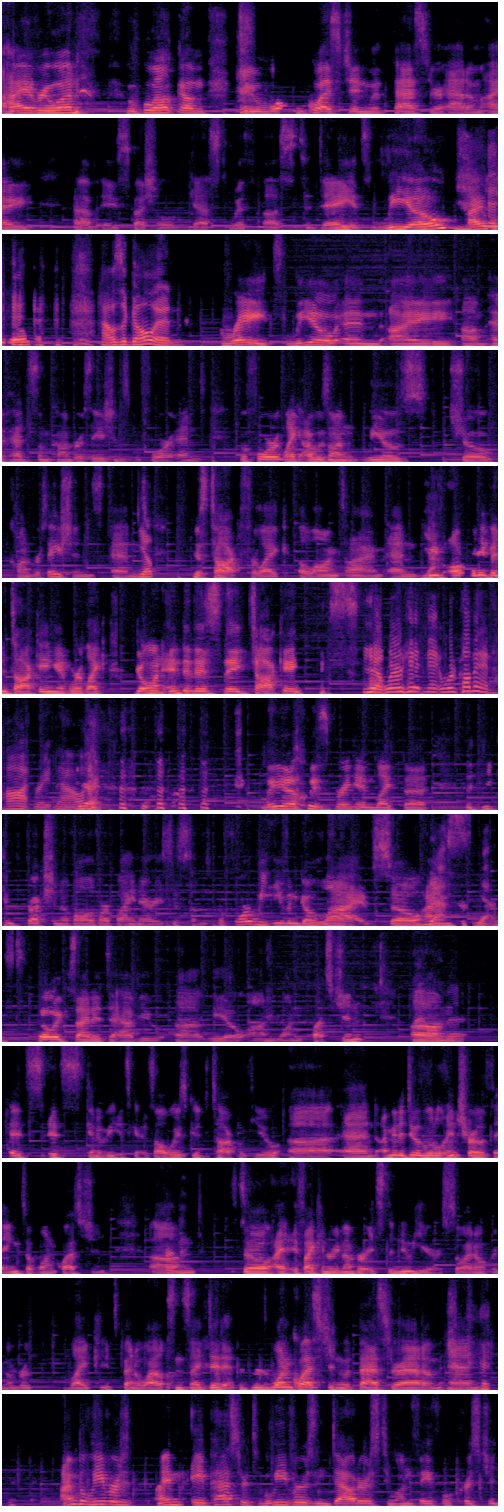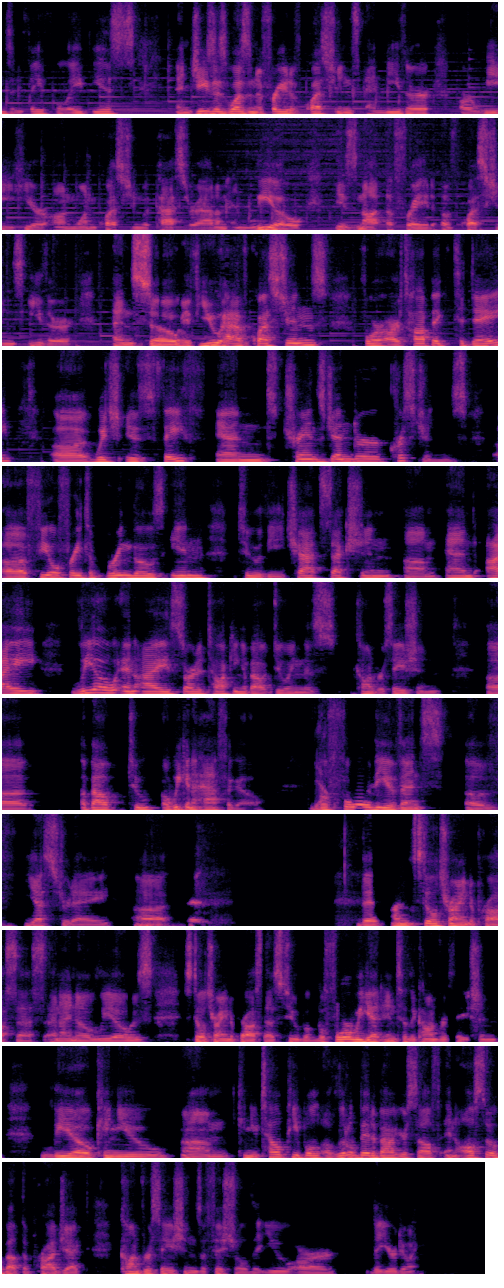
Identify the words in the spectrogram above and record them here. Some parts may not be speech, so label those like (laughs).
Hi, everyone. (laughs) Welcome to One Question with Pastor Adam. I have a special guest with us today. It's Leo. Hi, Leo. (laughs) How's it going? Great. Leo and I um, have had some conversations before, and before, like, I was on Leo's show Conversations, and Yep. just talk for like a long time. And Yeah. we've already been talking, and we're like going into this thing talking. (laughs) So- Yeah, we're hitting it. We're coming in hot right now. Yeah. (laughs) Leo is bringing like the the deconstruction of all of our binary systems before we even go live. So I'm yes, yes. so excited to have you, uh, Leo, on one question. I love Um, it. It's it's gonna be it's it's always good to talk with you. Uh, and I'm gonna do a little intro thing to one question. Um, so I, if I can remember, it's the New year, so I don't remember like it's been a while since I did it. This is one question with Pastor Adam, and (laughs) I'm believers. I'm a pastor to believers and doubters, to unfaithful Christians and faithful atheists. And Jesus wasn't afraid of questions, and neither are we here on One Question with Pastor Adam. And Leo is not afraid of questions either. And so, if you have questions for our topic today, uh, which is faith and transgender Christians, uh, feel free to bring those in to the chat section. Um, and I Leo and I started talking about doing this conversation uh, about two a week and a half ago, Yeah. before the events of yesterday uh, that, that I'm still trying to process, and I know Leo is still trying to process too. But before we get into the conversation, Leo, can you um, can you tell people a little bit about yourself and also about the project Conversations Official that you are that you're doing?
